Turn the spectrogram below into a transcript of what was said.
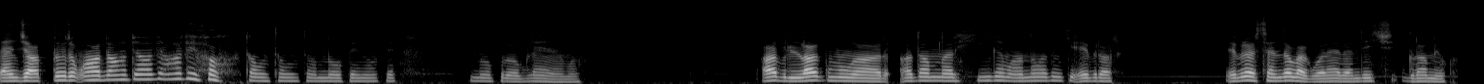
Bence atlarım. Abi abi abi abi. Oh, tamam tamam tamam. No pain no pain. No problem. Abi lag mı var? Adamlar hile mi? Anlamadım ki Ebrar. Ebrar sende lag var ha. Bende hiç gram yok.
